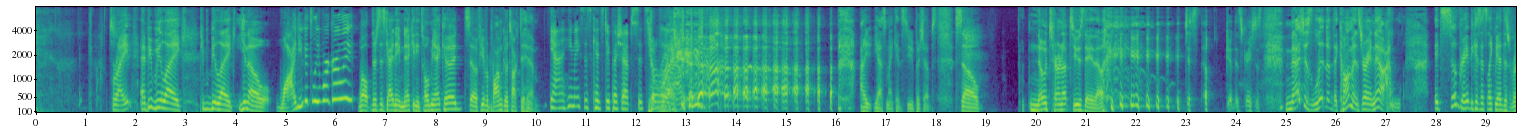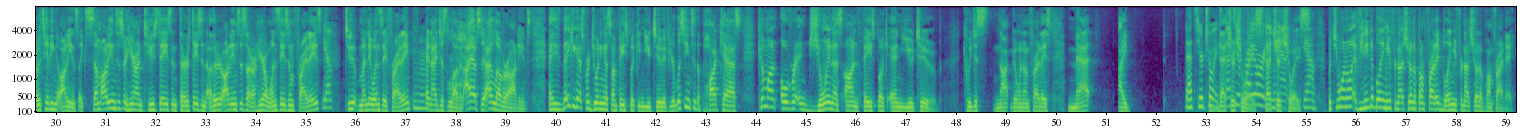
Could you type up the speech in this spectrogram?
Right, and people be like, people be like, you know, why do you get to leave work early? Well, there's this guy named Nick, and he told me I could. So if you have a problem, go talk to him. Yeah, he makes his kids do push-ups. It's totally right. I yes, my kids do push-ups. So no turn up Tuesday though. just oh, goodness gracious. Matt's just lit up the comments right now. I, it's so great because it's like we have this rotating audience. Like some audiences are here on Tuesdays and Thursdays, and other audiences are here on Wednesdays and Fridays. Yep. Tu- Monday, Wednesday, Friday, mm-hmm. and I just love it. I absolutely, I love our audience. And thank you guys for joining us on Facebook and YouTube. If you're listening to the podcast, come on over and join us on Facebook and YouTube. Can we just not go in on Fridays, Matt? I That's your choice. that's, your, choice. priority, That's your choice. Yeah. But you want to if you need to blame me for not showing up on Friday, blame me for not showing up on Friday.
